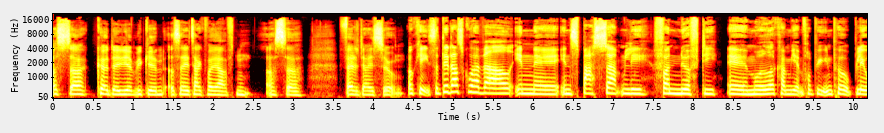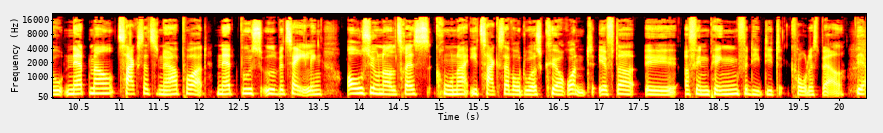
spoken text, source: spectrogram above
og så kørte jeg hjem igen og sagde tak for i aften, og så faldt jeg i søvn. Okay, så det der skulle have været en, øh, en sparsomlig, fornuftig øh, måde at komme hjem fra byen på, blev natmad, taxa til Nørreport, natbus, udbetaling og 750 kroner i taxa, hvor du også kører rundt efter øh, at finde penge, fordi dit kort er spærret. Ja.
